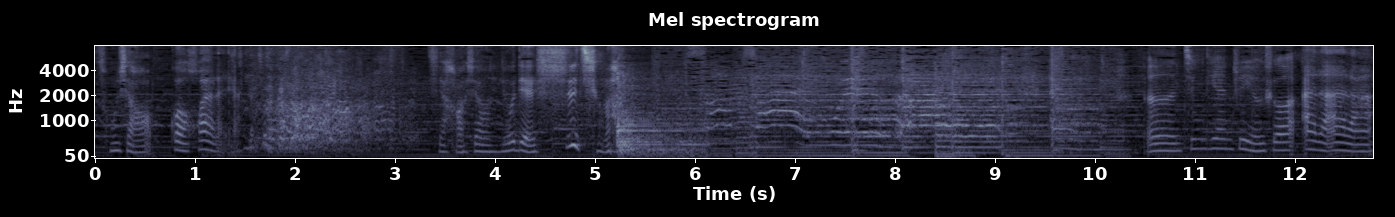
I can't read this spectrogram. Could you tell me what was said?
从小惯坏了呀。这好像有点事情啊。嗯，今天志颖说爱了爱了，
